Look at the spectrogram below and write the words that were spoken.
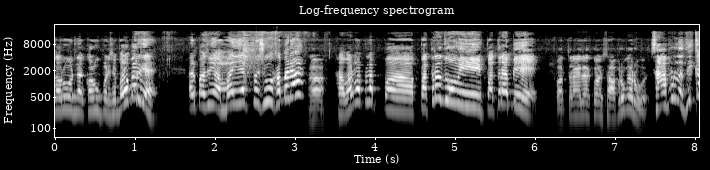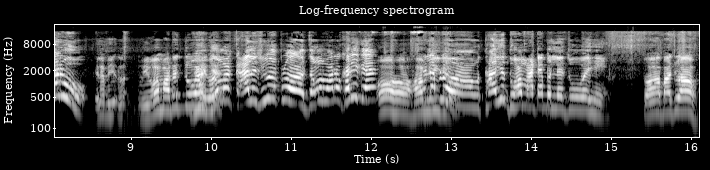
કરવું ને કરવું પડશે. બરોબર કે? અને પછી અમે એક તો શું ખબર હે? હા. હવારમાં પેલા પત્ર જોવી પત્ર બે. પત્ર એટલે કોઈ સાપરું કરવું સાપડું નથી કરવું. એટલે વિવાહ માટે જ જોવે વિવાહમાં કાલે શું આપણો જમણવારો ખરી કે? ઓહો સમજી ગયો થાય ધોવા માટે બદલે જોવે હે તો આ બાજુ આવો.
